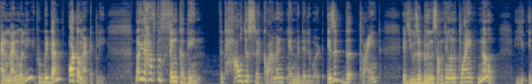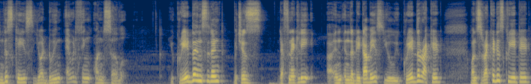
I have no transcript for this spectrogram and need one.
and manually. It would be done automatically. Now you have to think again that how this requirement can be delivered. Is it the client? Is user doing something on client? No. You, in this case you are doing everything on server. You create the incident which is definitely uh, in, in the database. You, you create the record. Once record is created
